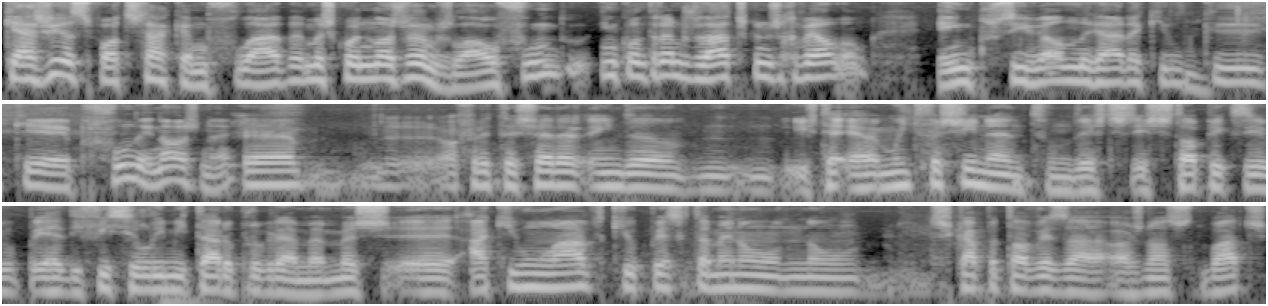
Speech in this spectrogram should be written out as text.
que às vezes pode estar camuflada, mas quando nós vamos lá ao fundo, encontramos dados que nos revelam. É impossível negar aquilo que, que é profundo em nós, não é? Uh, Alfredo Teixeira, ainda. Isto é, é, muito fascinante, um destes estes tópicos, e é difícil limitar o programa, mas uh, há aqui um lado que eu penso que também não, não escapa, talvez, aos nossos debates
